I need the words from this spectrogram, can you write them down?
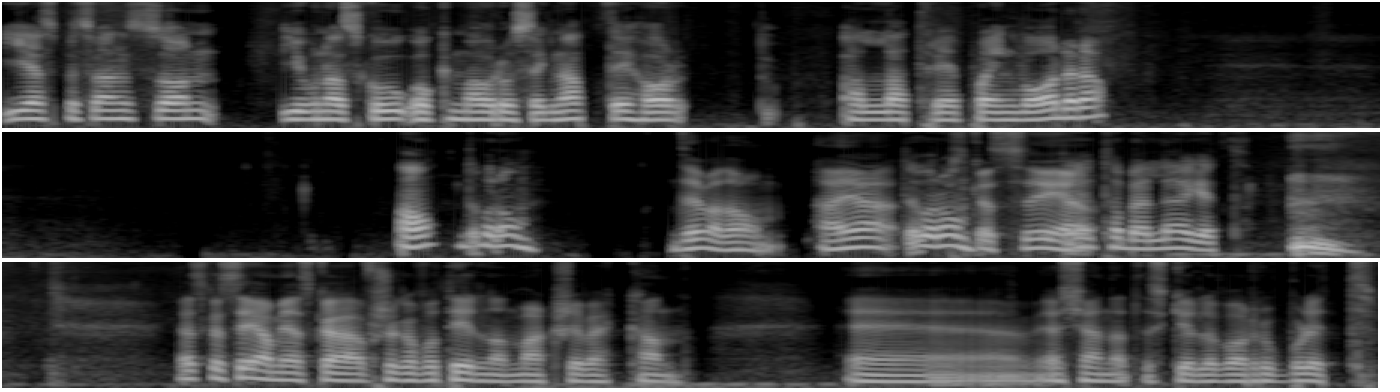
Jesper Svensson, Jonas Skog och Mauro Segnatti har alla tre poäng vardera. Ja, det var dem. Det var dem. Ja, jag Det var dem. ska Det se. är tabelläget. Jag ska se om jag ska försöka få till någon match i veckan. Eh, jag känner att det skulle vara roligt.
